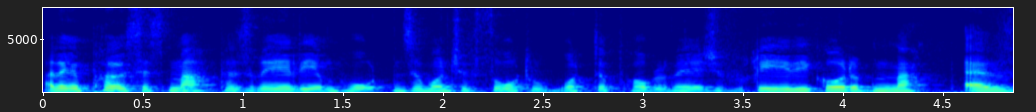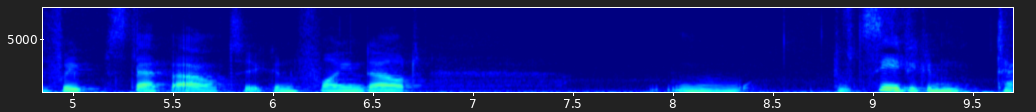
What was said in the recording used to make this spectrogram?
I think a process map is really important. So once you've thought of what the problem is, you've really got to map every step out so you can find out see if you can t-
